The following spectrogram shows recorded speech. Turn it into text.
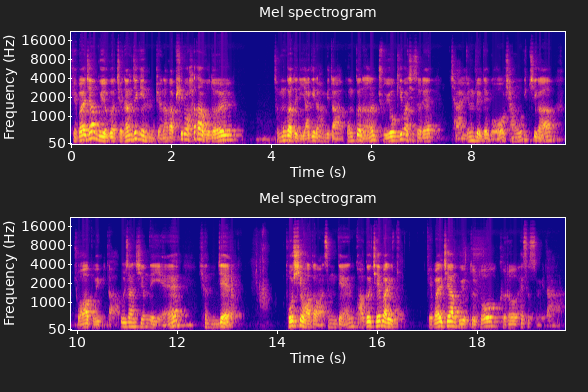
개발 제한 구역은 전향적인 변화가 필요하다고들 전문가들이 이야기를 합니다. 본건은 주요 기반 시설에 잘 연결되고 향후 입지가 좋아 보입니다. 울산 지역 내에 현재 도시화가 완성된 과거 재발 개발 제한 구역들도 그러했었습니다.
